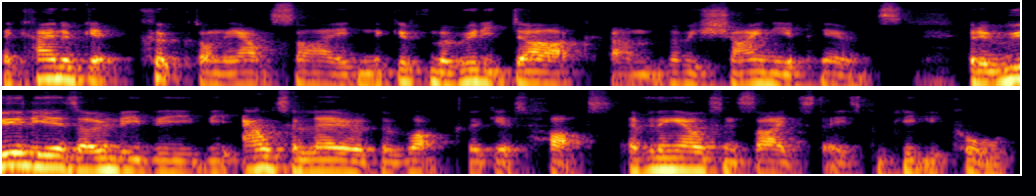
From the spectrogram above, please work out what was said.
they kind of get cooked on the outside and it gives them a really dark, um, very shiny appearance. But it really is only the, the outer layer of the rock that gets hot. Everything else inside stays completely cool.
